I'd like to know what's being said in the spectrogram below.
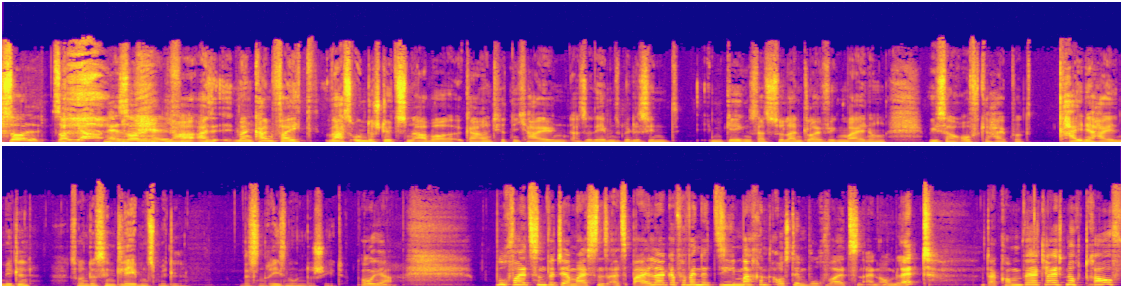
soll, soll ja, er soll helfen. Ja, also man kann vielleicht was unterstützen, aber garantiert nicht heilen. Also Lebensmittel sind im Gegensatz zur landläufigen Meinung, wie es auch oft gehypt wird, keine Heilmittel, sondern das sind Lebensmittel. Das ist ein Riesenunterschied. Oh ja. Buchweizen wird ja meistens als Beilage verwendet. Sie machen aus dem Buchweizen ein Omelett. Da kommen wir gleich noch drauf.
